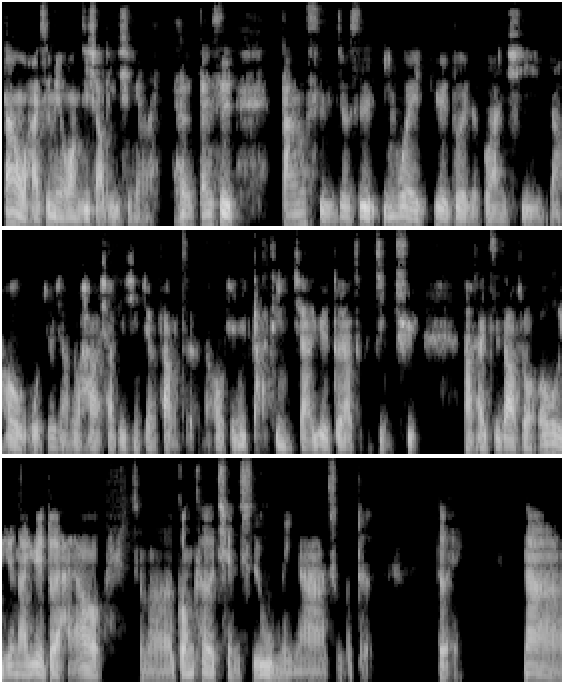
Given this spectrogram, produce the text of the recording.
当然我还是没有忘记小提琴啊。但是当时就是因为乐队的关系，然后我就想说，好，小提琴先放着，然后我先去打听一下乐队要怎么进去，然后才知道说，哦，原来乐队还要什么功课前十五名啊什么的。对，那。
